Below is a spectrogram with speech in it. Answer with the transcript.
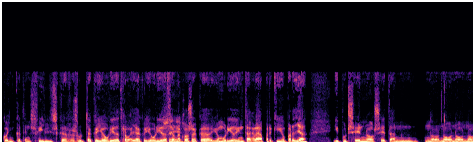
cony, que tens fills, que resulta que jo hauria de treballar, que jo hauria de Sí. fer una cosa que jo m'hauria d'integrar per aquí o per allà, i potser no ser tan... no, no, no, no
